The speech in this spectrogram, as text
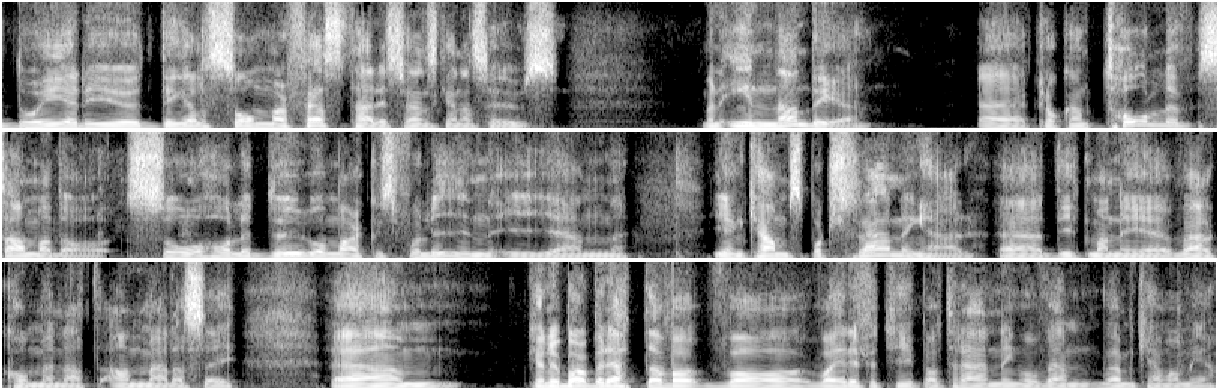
då är det ju dels sommarfest här i Svenskarnas hus. Men innan det, eh, klockan 12 samma dag, så håller du och Marcus Folin i en, i en kampsportsträning här, eh, dit man är välkommen att anmäla sig. Um, kan du bara berätta vad, vad, vad är det för typ av träning och vem, vem kan vara med?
